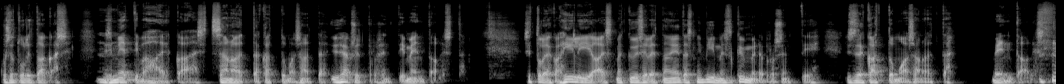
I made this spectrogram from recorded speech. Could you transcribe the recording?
kun se tuli takaisin. Mm. Se mietti vähän aikaa ja sitten sanoi, että katsomaan sanoi, että 90 prosenttia mentaalista. Sitten tuli aika hiljaa ja sitten mä kysyin, että no entäs niin viimeiset 10 prosenttia. Niin sitten katsomaan sanoi, että mentaalista.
